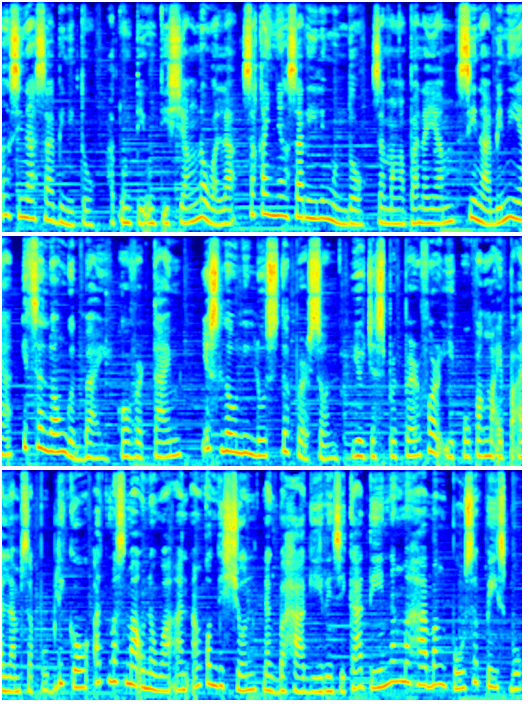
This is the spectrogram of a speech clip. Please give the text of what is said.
ang sinasabi nito at unti-unti siyang nawala sa kanyang sariling mundo. Sa mga panayam, sinabi niya, it's a long goodbye. Over time, you slowly lose the person. You just prepare for it upang maipaalam sa publiko at mas maunawaan ang kondisyon. Nagbahagi rin si Cathy ng mahabang post sa Facebook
